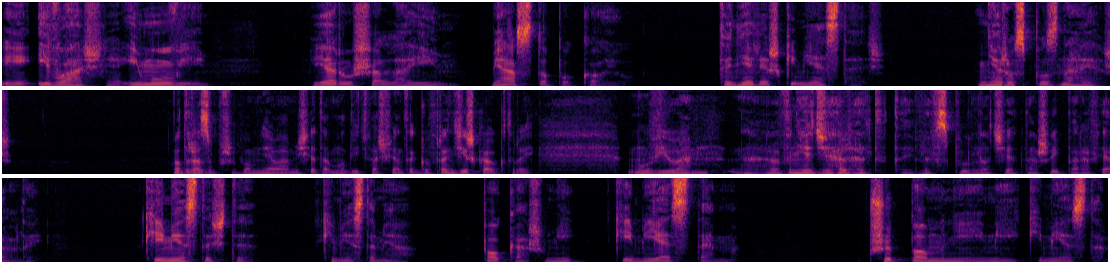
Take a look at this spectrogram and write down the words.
i, i właśnie, i mówi: Jeruszalaim, miasto pokoju. Ty nie wiesz, kim jesteś. Nie rozpoznajesz. Od razu przypomniała mi się ta modlitwa świętego Franciszka, o której mówiłem w niedzielę tutaj we wspólnocie naszej parafialnej. Kim jesteś ty? Kim jestem ja? Pokaż mi, kim jestem. Przypomnij mi, kim jestem.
